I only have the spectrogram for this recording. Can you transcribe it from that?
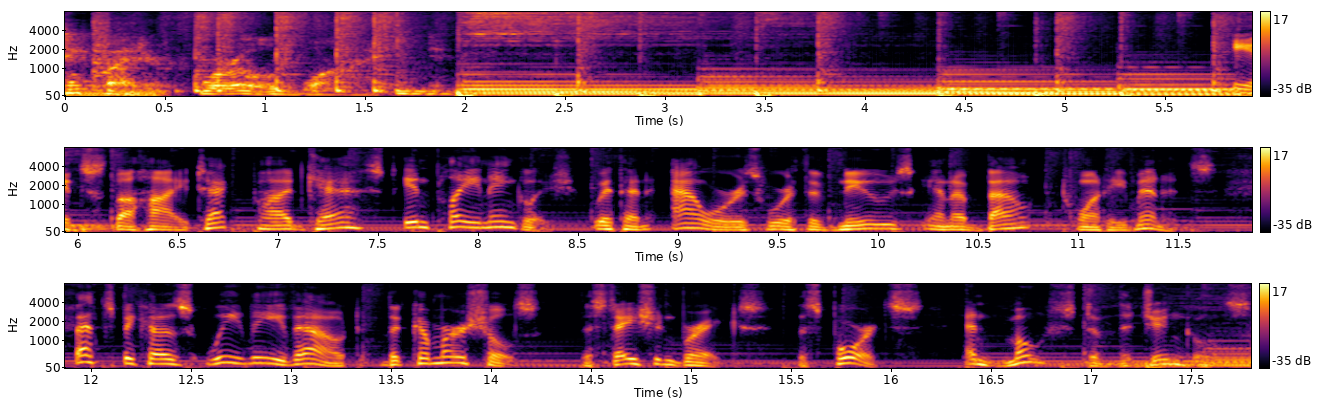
Worldwide. It's the High Tech Podcast in plain English with an hour's worth of news in about 20 minutes. That's because we leave out the commercials, the station breaks, the sports, and most of the jingles.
